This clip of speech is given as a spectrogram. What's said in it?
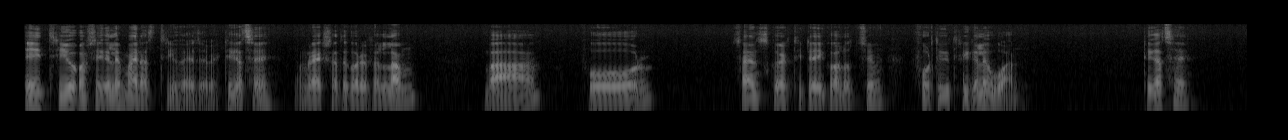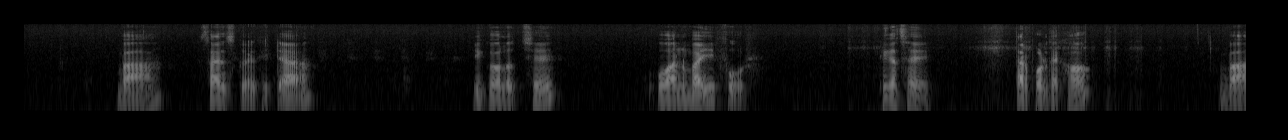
এই থ্রিও পাশে গেলে মাইনাস থ্রি হয়ে যাবে, ঠিক আছে? আমরা একসাথে করে ফেললাম। বা four sine square theta equal হচ্ছে ফোর থেকে থ্রি গেলে ওয়ান ঠিক আছে? বা সাইন স্কোয়ার থিটা ইকুয়াল হচ্ছে ওয়ান বাই ফোর ঠিক আছে? তারপর দেখো বা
